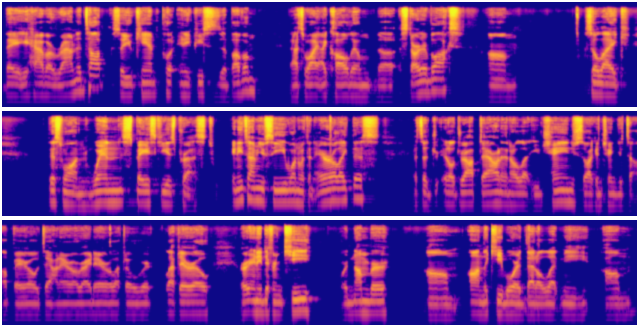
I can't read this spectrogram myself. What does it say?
They have a rounded top, so you can't put any pieces above them. That's why I call them the starter blocks. Um, so, like this one, when space key is pressed, anytime you see one with an arrow like this, it's a it'll drop down and it'll let you change. So I can change it to up arrow, down arrow, right arrow, left over, left arrow, or any different key or number um, on the keyboard that'll let me um,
